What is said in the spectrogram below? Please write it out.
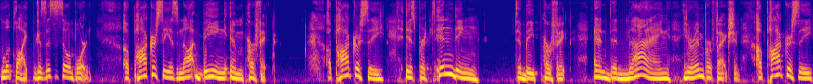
look like because this is so important. Hypocrisy is not being imperfect. Hypocrisy is pretending to be perfect and denying your imperfection. Hypocrisy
